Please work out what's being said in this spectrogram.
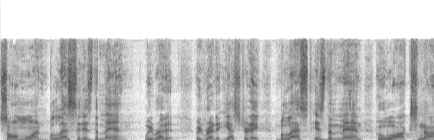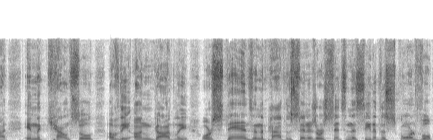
Psalm 1 Blessed is the man. We read it. We read it yesterday. Blessed is the man who walks not in the counsel of the ungodly, or stands in the path of sinners, or sits in the seat of the scornful,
